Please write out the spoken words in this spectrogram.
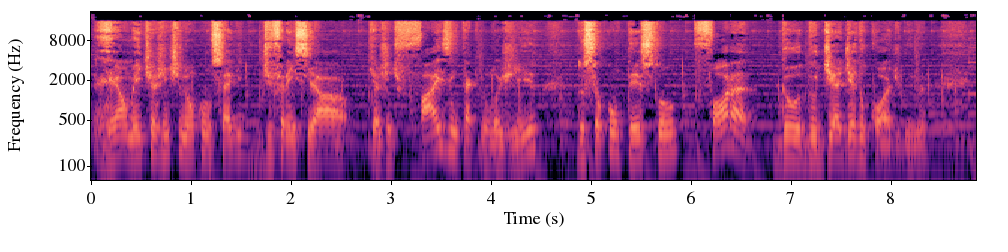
realmente a gente não consegue diferenciar o que a gente faz em tecnologia do seu contexto fora do, do dia a dia do código, né?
